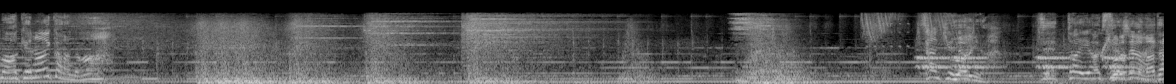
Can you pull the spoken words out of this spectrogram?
負けないからな。サンキュー悪いな。絶対諦めそれじゃあまた。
